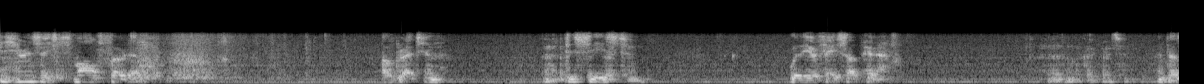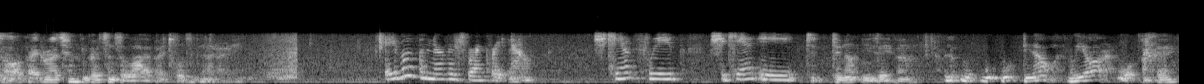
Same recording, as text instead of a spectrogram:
And here is a small photo of Gretchen Deceased. Gretchen. with your face up here. That doesn't look like Gretchen. It doesn't look like Gretchen. Gretchen's alive. I told you that already. Ava's a nervous wreck right now. She can't sleep. She can't eat. Do, do not use Ava. You know, we are. Okay.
